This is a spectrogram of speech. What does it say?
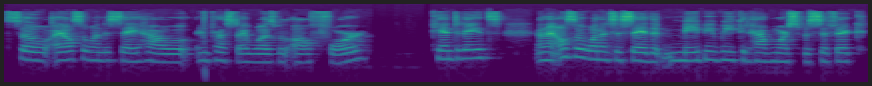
So I also wanted to say how impressed I was with all four candidates. And I also wanted to say that maybe we could have more specific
